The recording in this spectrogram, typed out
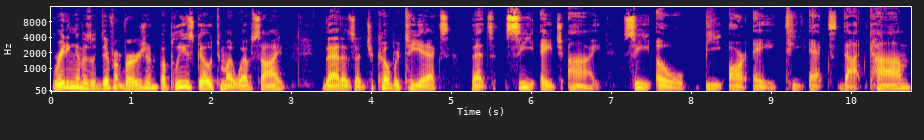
Reading them is a different version, but please go to my website that is a Chicobra TX. That's C H I C O B R A T X dot com.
